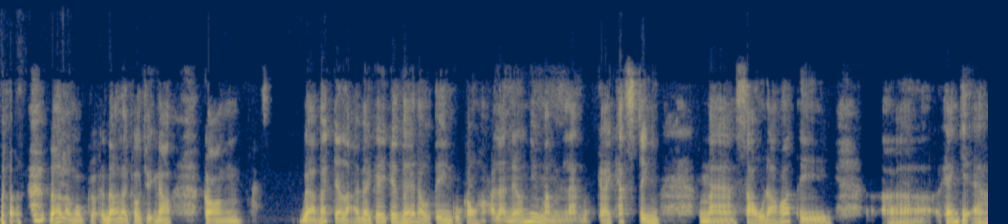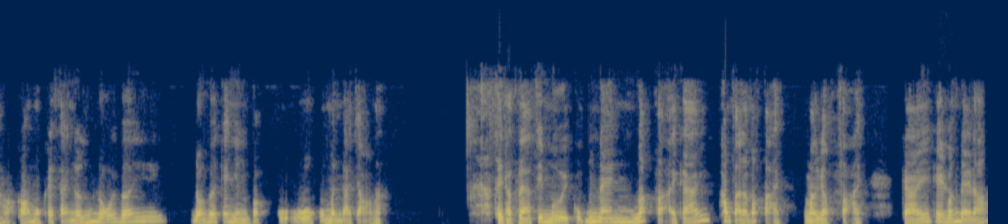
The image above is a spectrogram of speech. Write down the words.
Đó, đó là một đó là câu chuyện đó. Còn và bác trở lại với cái cái vế đầu tiên của câu hỏi là nếu như mà mình làm một cái casting mà sau đó thì uh, khán giả họ có một cái phản ứng đối với đối với cái nhân vật của của mình đã chọn á. Thì thật ra phim 10 cũng đang vấp phải cái không phải là vấp phải mà gặp phải cái cái vấn đề đó.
